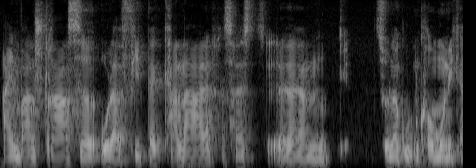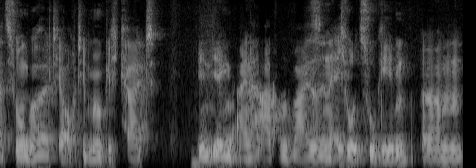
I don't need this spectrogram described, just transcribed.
Einbahnstraße oder Feedback-Kanal. Das heißt, ähm, zu einer guten Kommunikation gehört ja auch die Möglichkeit, in irgendeiner Art und Weise ein Echo zu geben ähm,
